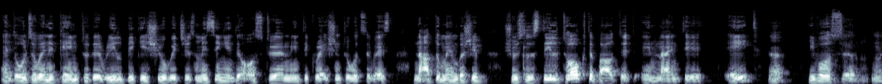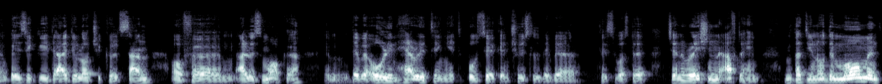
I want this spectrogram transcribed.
And also, when it came to the real big issue, which is missing in the Austrian integration towards the West, NATO membership, Schüssel still talked about it in 98. Yeah? he was uh, basically the ideological son of um, Alois Mock. Uh, um, they were all inheriting it, Busek and Schüssel. They were. This was the generation after him. But you know, the moment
